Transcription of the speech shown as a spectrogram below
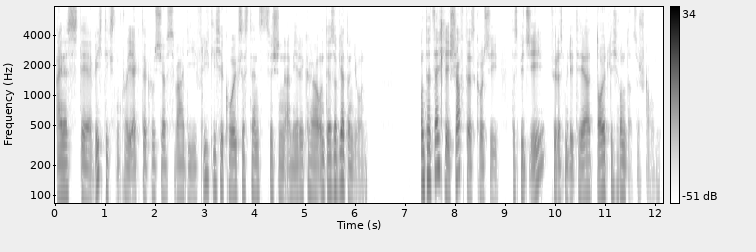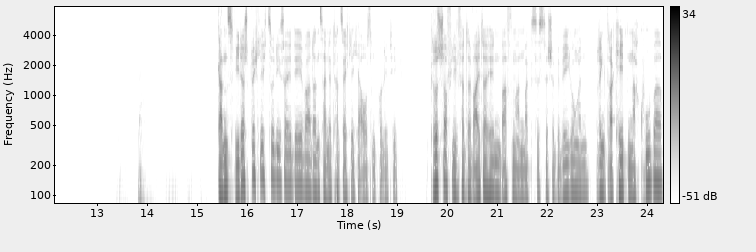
Eines der wichtigsten Projekte Khrushchevs war die friedliche Koexistenz zwischen Amerika und der Sowjetunion. Und tatsächlich schaffte es Khrushchev, das Budget für das Militär deutlich runterzuschrauben. Ganz widersprüchlich zu dieser Idee war dann seine tatsächliche Außenpolitik. Khrushchev lieferte weiterhin Waffen an marxistische Bewegungen, bringt Raketen nach Kuba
